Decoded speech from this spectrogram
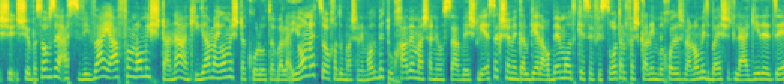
ש, שבסוף זה, הסביבה היא אף פעם לא משתנה, כי גם היום יש את הקולות, אבל היום לצורך הדוגמה, שאני מאוד בטוחה במה שאני עושה, ויש לי עסק שמגלגל הרבה מאוד כסף, עשרות אלפי שקלים בחודש, ואני לא מתביישת להגיד את זה,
